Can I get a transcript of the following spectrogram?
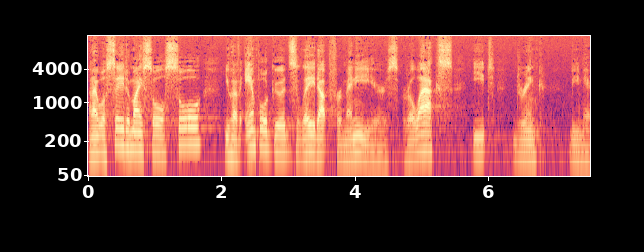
And I will say to my soul, Soul, you have ample goods laid up for many years. Relax, eat, drink, be merry.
